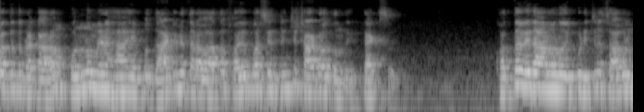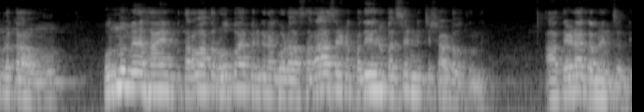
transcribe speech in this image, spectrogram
పద్ధతి ప్రకారం పన్ను మినహాయింపు దాటిన తర్వాత ఫైవ్ పర్సెంట్ నుంచి స్టార్ట్ అవుతుంది ట్యాక్స్. కొత్త విధానంలో ఇప్పుడు ఇచ్చిన సాగుల ప్రకారం పన్ను మినహాయింపు తర్వాత రూపాయి పెరిగినా కూడా సరాసరిన పదిహేను పర్సెంట్ నుంచి స్టార్ట్ అవుతుంది. ఆ తేడా గమనించండి.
